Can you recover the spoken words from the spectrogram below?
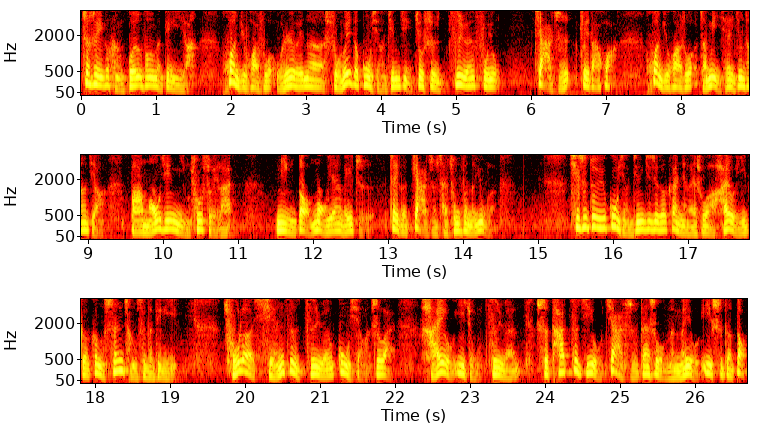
这是一个很官方的定义啊。换句话说，我认为呢，所谓的共享经济就是资源复用，价值最大化。换句话说，咱们以前也经常讲，把毛巾拧出水来，拧到冒烟为止。这个价值才充分的用了。其实，对于共享经济这个概念来说啊，还有一个更深层次的定义。除了闲置资源共享之外，还有一种资源是它自己有价值，但是我们没有意识得到。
